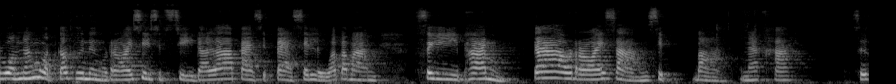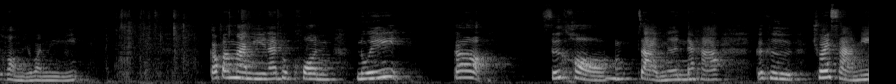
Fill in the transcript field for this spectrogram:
รวมทั้งหมดก็คือ 144 ดอลลาร์ 88 เซนหรือว่าประมาณ 4,930 บาทนะคะ ซื้อของในวันนี้ ก็ประมาณนี้นะทุกคน นุ้ยก็ซื้อของจ่ายเงินนะคะ ก็คือช่วยสามี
